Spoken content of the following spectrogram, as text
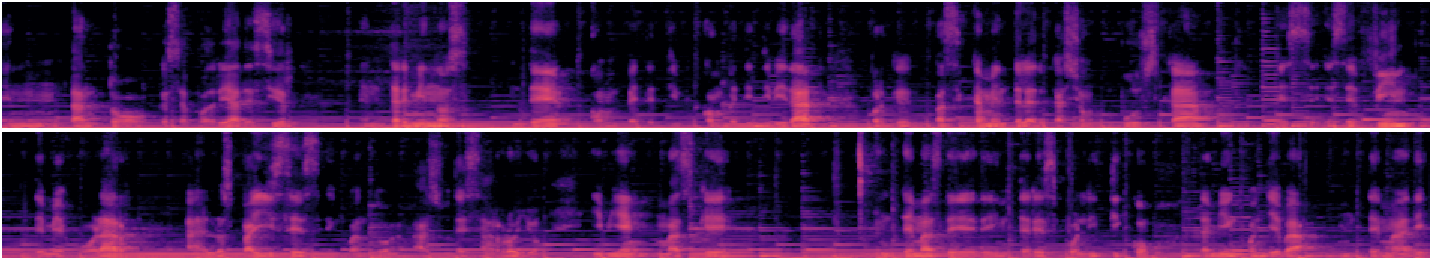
en tanto que se podría decir en términos de competitividad, porque básicamente la educación busca ese, ese fin de mejorar a los países en cuanto a su desarrollo. Y bien, más que en temas de, de, interés político, también conlleva un tema de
